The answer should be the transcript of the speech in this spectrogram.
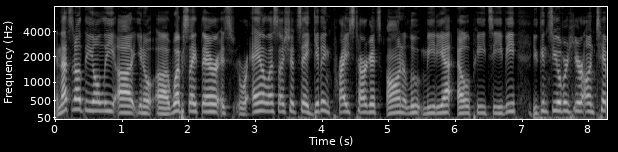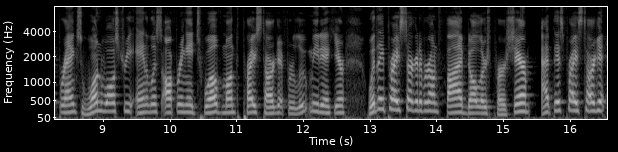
And that's not the only, uh, you know, uh, website there, it's, or analyst, I should say, giving price targets on Loop Media, LPTV. You can see over here on Tip Ranks, one Wall Street analyst offering a 12-month price target for Loop Media here with a price target of around $5 per share. At this price target,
